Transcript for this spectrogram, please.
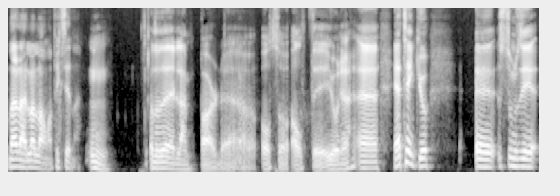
Det er der LaLana fikk sine. Mm. Og det er det Lampard eh, også alltid gjorde. Eh, jeg tenker jo, eh, som du sier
